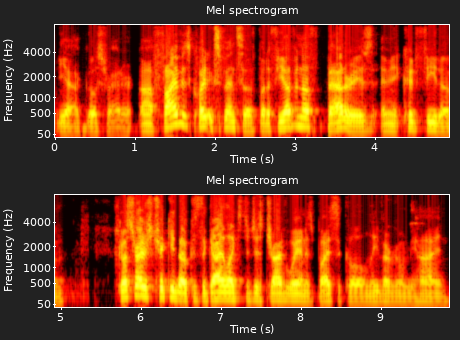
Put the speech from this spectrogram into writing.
yeah, Ghost Rider. Uh, five is quite expensive, but if you have enough batteries, I mean, it could feed them. Ghost Rider's tricky though because the guy likes to just drive away on his bicycle and leave everyone behind.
